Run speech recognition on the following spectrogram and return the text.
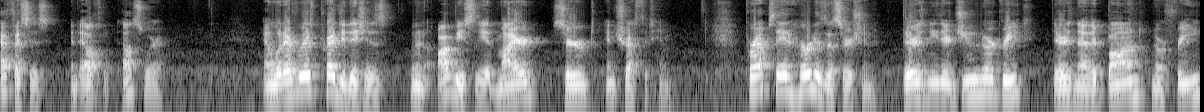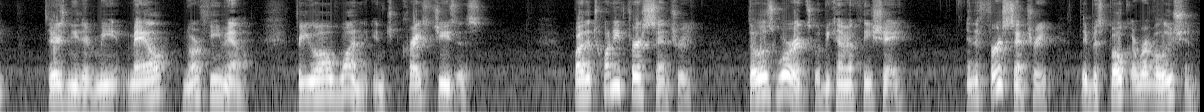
Ephesus, and elsewhere. And whatever his prejudices, women obviously admired, served, and trusted him. Perhaps they had heard his assertion there is neither Jew nor Greek, there is neither bond nor free, there is neither male nor female, for you are one in Christ Jesus. By the 21st century, those words would become a cliche. In the first century, they bespoke a revolution,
